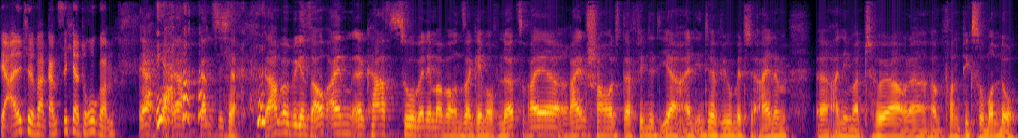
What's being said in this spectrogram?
der Alte war ganz sicher Drogon. Ja, ja, ganz sicher. Da haben wir übrigens auch einen äh, Cast zu, wenn ihr mal bei unserer Game of Nerds Reihe reinschaut, da findet ihr ein Interview mit einem äh, Animateur oder äh, von Pixomondo.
